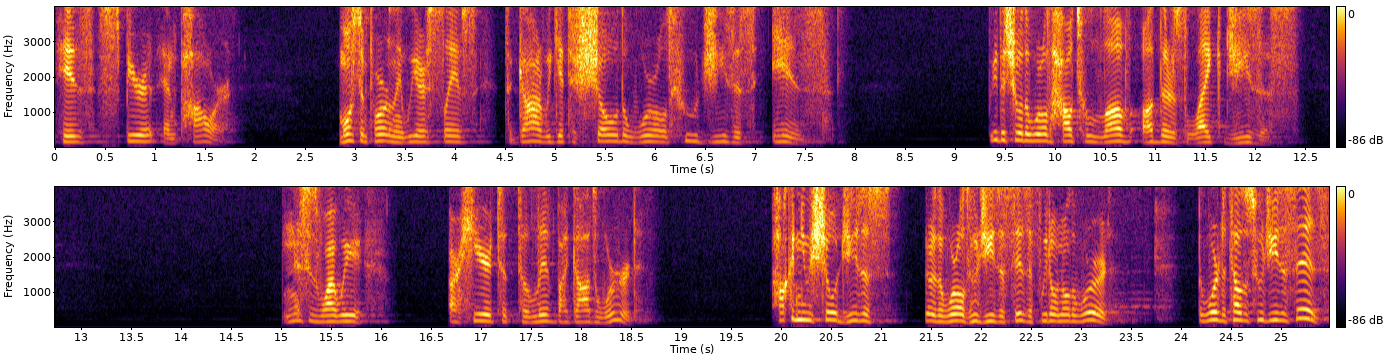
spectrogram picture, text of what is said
His spirit and power. Most importantly, we are slaves to God. We get to show the world who Jesus is. We get to show the world how to love others like Jesus. And this is why we are here to, to live by God's word. How can you show Jesus or the world who Jesus is if we don't know the Word? The Word that tells us who Jesus is.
